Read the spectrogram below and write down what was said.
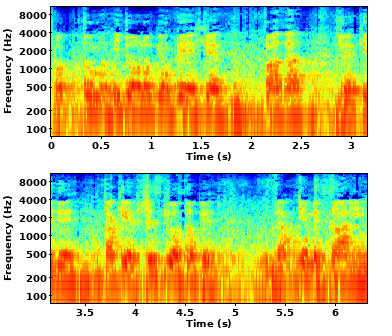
Pod tą ideologią kryje się faza, że kiedy takie wszystkie osoby zamkniemy w sali,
